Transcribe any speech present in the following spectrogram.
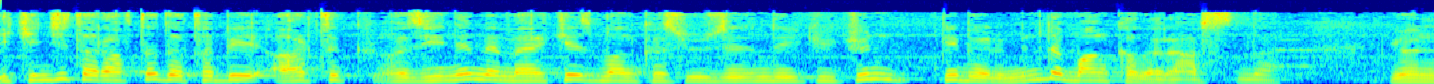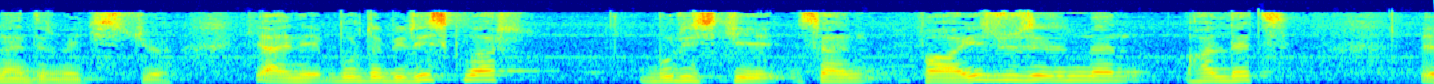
ikinci tarafta da tabii artık Hazine ve Merkez Bankası üzerindeki yükün bir bölümünü de bankalara aslında yönlendirmek istiyor. Yani burada bir risk var. Bu riski sen faiz üzerinden hallet e,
